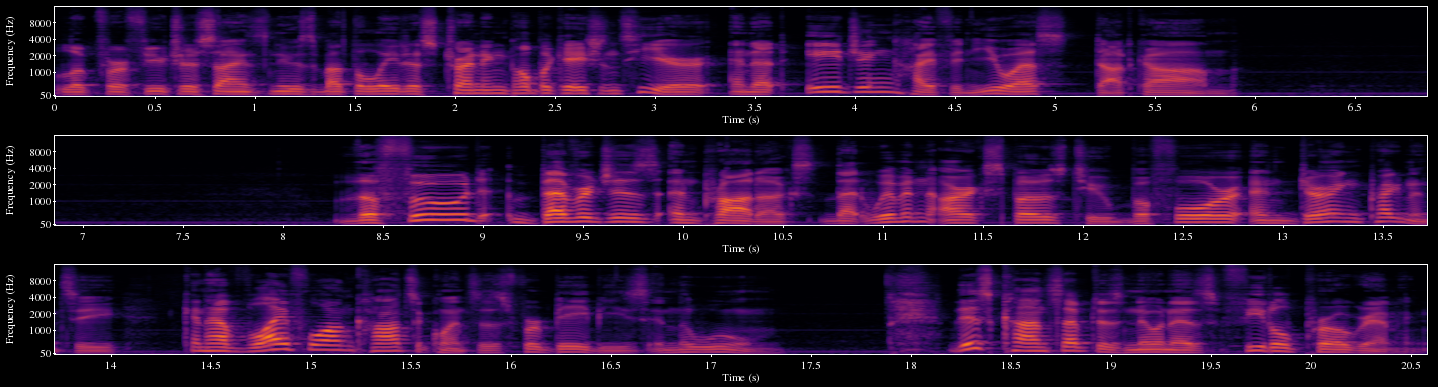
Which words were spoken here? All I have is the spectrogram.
Look for future science news about the latest trending publications here and at aging-us.com. The food, beverages, and products that women are exposed to before and during pregnancy can have lifelong consequences for babies in the womb. This concept is known as fetal programming.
